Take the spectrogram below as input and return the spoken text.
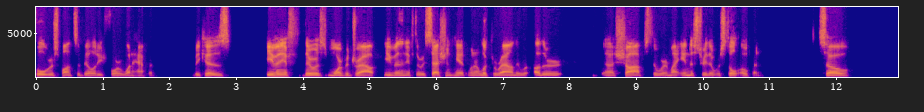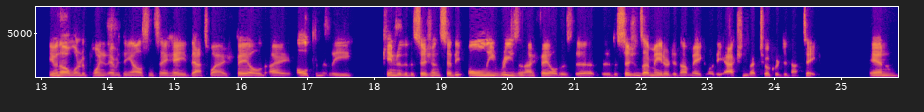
full responsibility for what happened, because even if there was more of a drought, even if the recession hit, when I looked around, there were other uh, shops that were in my industry that were still open. So even though I wanted to point at everything else and say, hey, that's why I failed, I ultimately came to the decision and said the only reason I failed was the, the decisions I made or did not make or the actions I took or did not take. And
